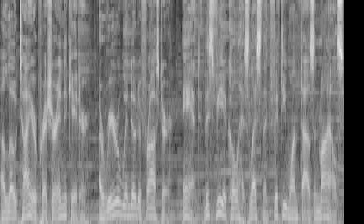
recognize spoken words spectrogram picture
a low tire pressure indicator, a rear window defroster, and this vehicle has less than 51,000 miles.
